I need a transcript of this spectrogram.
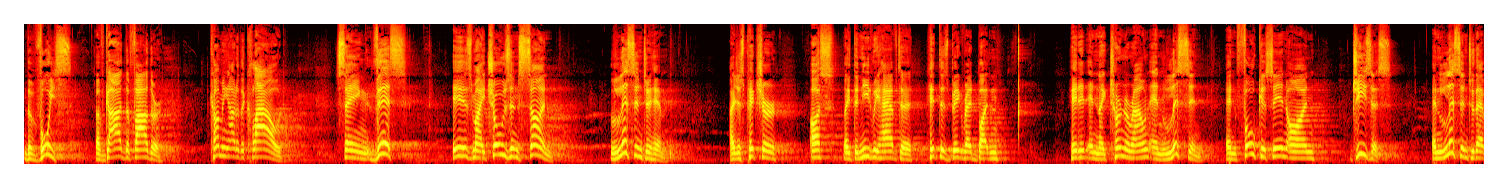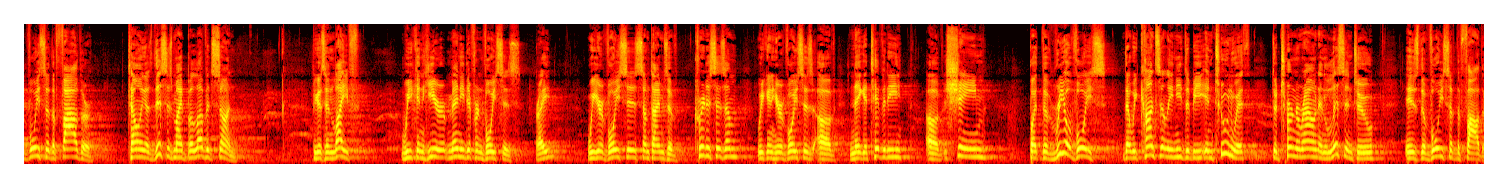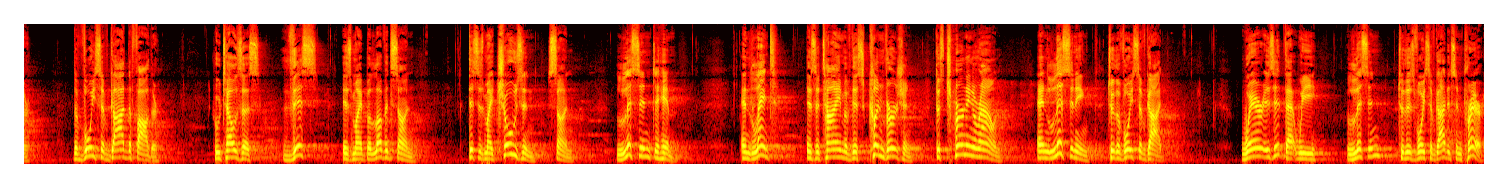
the voice of God the Father coming out of the cloud, saying, This is my chosen Son. Listen to him. I just picture us, like the need we have to hit this big red button hit it and like turn around and listen and focus in on Jesus and listen to that voice of the Father telling us, This is my beloved Son. Because in life, we can hear many different voices, right? We hear voices sometimes of criticism, we can hear voices of negativity, of shame, but the real voice that we constantly need to be in tune with to turn around and listen to is the voice of the Father, the voice of God the Father, who tells us, This is my beloved Son. This is my chosen Son. Listen to him. And Lent is a time of this conversion, this turning around and listening to the voice of God. Where is it that we listen to this voice of God? It's in prayer.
